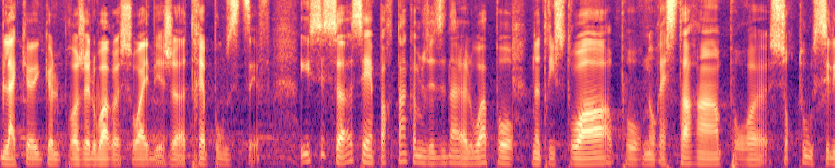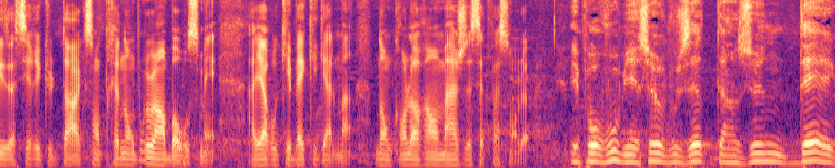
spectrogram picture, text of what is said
l'accueil que le projet de loi reçoit est déjà très positif. Et c'est ça, c'est important, comme je l'ai dit dans la loi, pour notre histoire, pour nos restaurants, pour euh, surtout aussi les acériculteurs qui sont très nombreux en Beauce, mais ailleurs au Québec également. Donc, on leur rend hommage de cette façon-là. Et pour vous, bien sûr, vous êtes dans une des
